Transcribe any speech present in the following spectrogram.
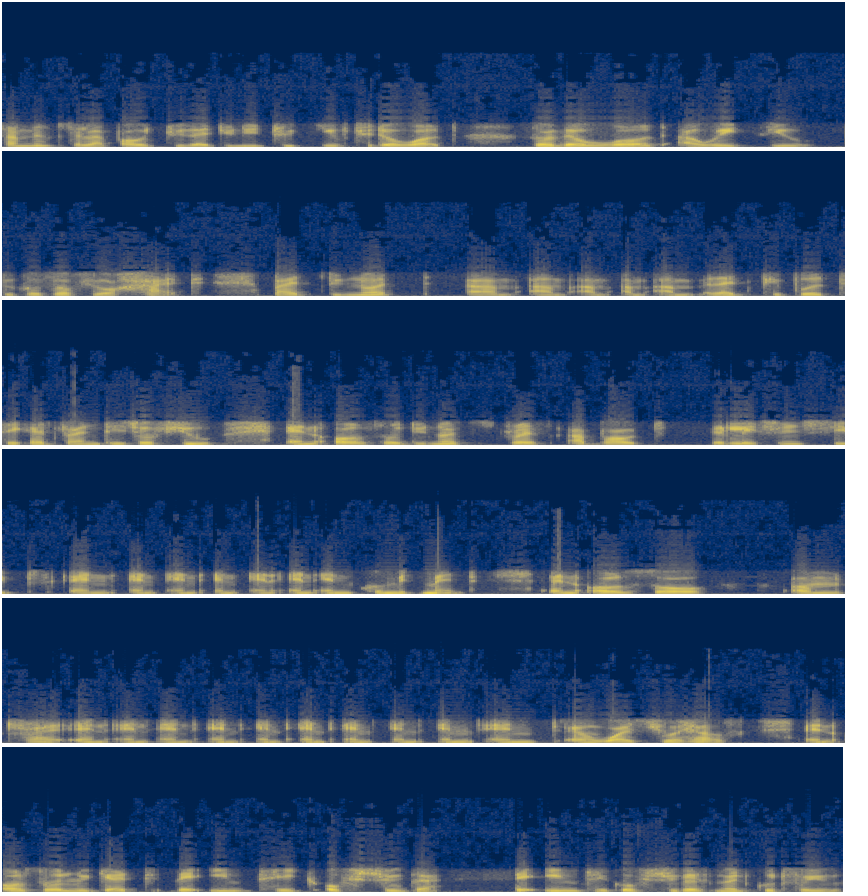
something special about you that you need to give to the world. So the world awaits you because of your heart. But do not um, um, um, um, um, let people take advantage of you. And also do not stress about relationships and, and, and, and, and, and, and commitment. And also um try and and and and and and and, and, and, and watch your health and also look at the intake of sugar the intake of sugar is not good for you.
